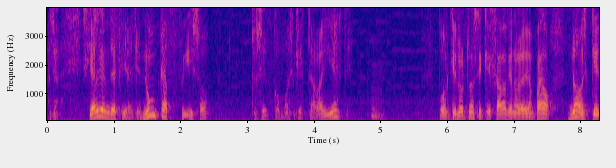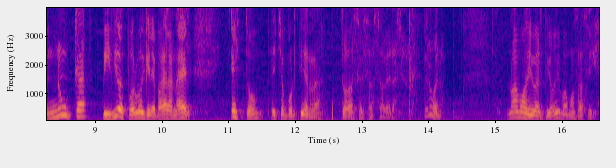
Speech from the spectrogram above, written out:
O sea, si alguien decía que nunca hizo, entonces, ¿cómo es que estaba ahí este? Porque el otro se quejaba que no le habían pagado. No, es que nunca pidió Sport Boy que le pagaran a él. Esto, hecho por tierra, todas esas averaciones. Pero bueno, nos hemos divertido hoy, vamos a seguir.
